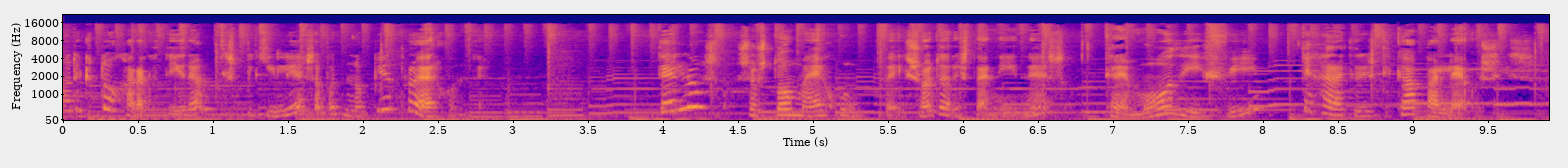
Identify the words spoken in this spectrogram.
ορυκτό χαρακτήρα της ποικιλίας από την οποία προέρχονται. Τέλος, στο στόμα έχουν περισσότερες τανίνες, κρεμόδι υφή και χαρακτηριστικά παλαίωσης.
